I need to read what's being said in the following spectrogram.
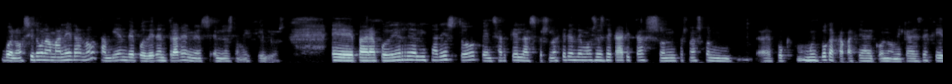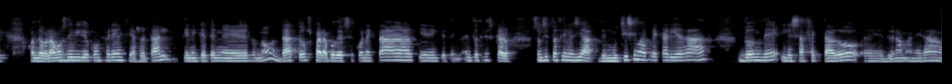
bueno, ha sido una manera ¿no? también de poder entrar en, en los domicilios. Eh, para poder realizar esto, pensar que las personas que atendemos desde Caritas son personas con eh, muy poca capacidad económica. Es decir, cuando hablamos de videoconferencias o tal, tienen que tener datos para poderse conectar, tienen que entonces, claro, son situaciones ya de muchísima precariedad donde les ha afectado eh, de una manera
